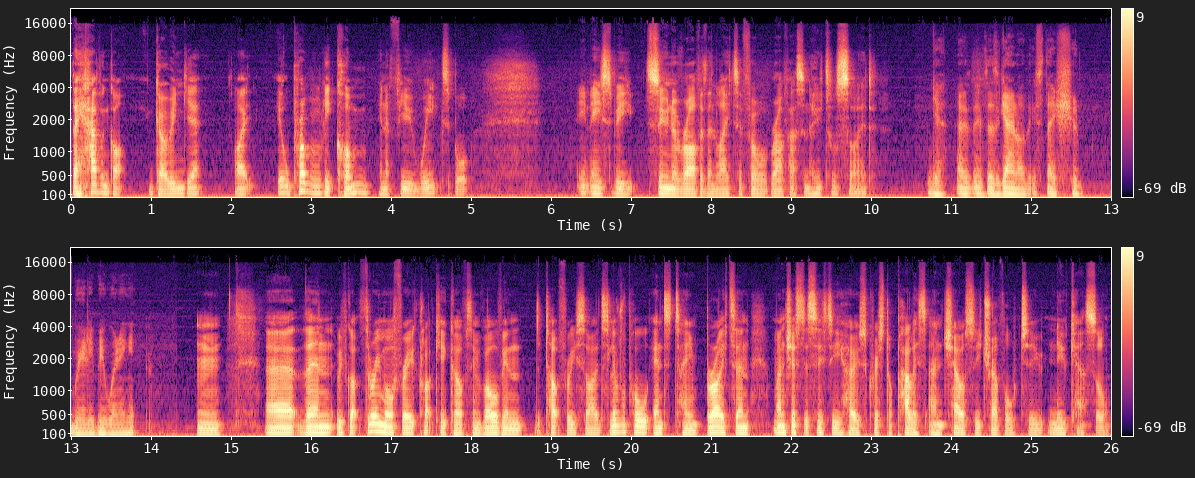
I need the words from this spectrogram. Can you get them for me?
they haven't got going yet. Like, it'll probably come in a few weeks, but it needs to be sooner rather than later for Ralph Hasenhüttl's side. Yeah. If there's a game like this, they should really be winning it. Mm. Uh, then we've got three more three o'clock kickoffs involving the top three sides. Liverpool entertain Brighton, Manchester City host Crystal Palace, and Chelsea travel to Newcastle.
